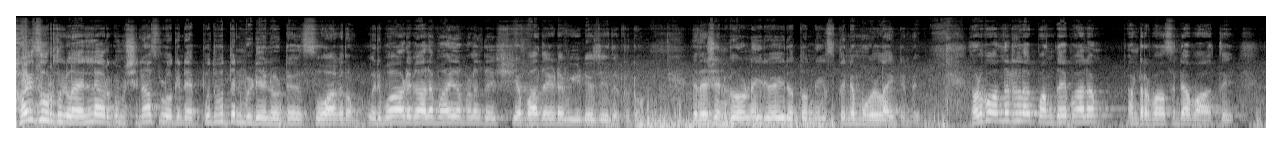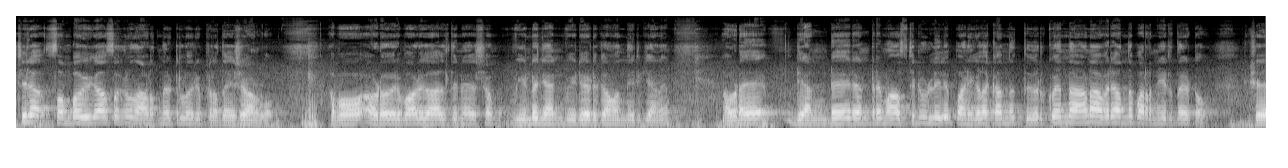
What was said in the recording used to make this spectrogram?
ഹായ് സുഹൃത്തുക്കളെ എല്ലാവർക്കും ഷിനാസ് ബ്ലോഗിന്റെ പുതുപുത്തൻ വീഡിയോയിലോട്ട് സ്വാഗതം. ഒരുപാട് കാലമായി നമ്മൾ ദേശീയപാതയുടെ വീഡിയോ ചെയ്തിട്ടുണ്ടോ. ഏകദേശം എനിക്ക് തോന്നുന്നു ഇരുപത് ഇരുപത്തൊന്ന് ദിവസത്തിന്റെ മുകളിലായിട്ടുണ്ട്. നമ്മളിപ്പോൾ വന്നിട്ടുള്ള പന്തേപാലം അണ്ടർപാസിന്റെ ആ ഭാഗത്ത് ചില സംഭവ വികാസങ്ങൾ നടന്നിട്ടുള്ള ഒരു പ്രദേശമാണല്ലോ. അപ്പോൾ അവിടെ ഒരുപാട് കാലത്തിന് ശേഷം വീണ്ടും ഞാൻ വീഡിയോ എടുക്കാൻ വന്നിരിക്കുകയാണ്. അവിടെ രണ്ട് രണ്ടര മാസത്തിനുള്ളിൽ പണികളൊക്കെ അന്ന് തീർക്കുമെന്നാണ് അവർ അന്ന് പറഞ്ഞിരുന്നത് കേട്ടോ. പക്ഷേ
